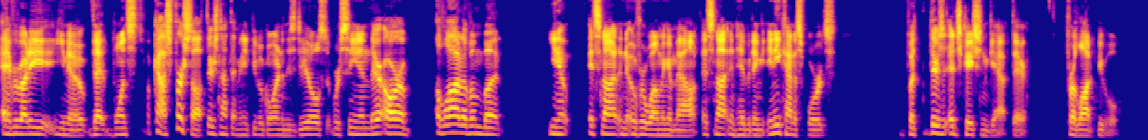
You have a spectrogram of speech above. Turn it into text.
everybody, you know, that wants, gosh, first off, there's not that many people going to these deals. that We're seeing there are a, a lot of them, but you know, it's not an overwhelming amount. It's not inhibiting any kind of sports, but there's an education gap there for a lot of people,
